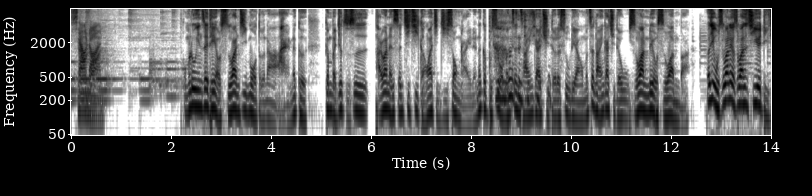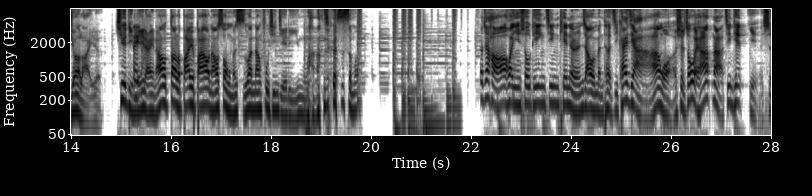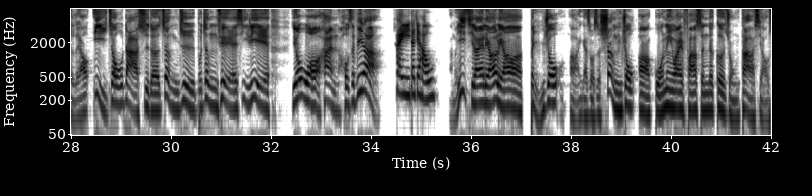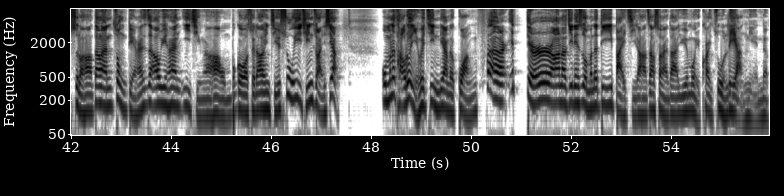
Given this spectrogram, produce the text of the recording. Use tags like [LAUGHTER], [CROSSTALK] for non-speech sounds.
小暖。我们录音这天有十万剂莫德纳，哎，那个根本就只是台湾人生气气，赶快紧急送来的，那个不是我们正常应该取得的数量。我们正常应该取得 [LAUGHS] 五十万、六十万吧，而且五十万、六十万是七月底就要来的，七月底没来，然后到了八月八号，然后送我们十万当父亲节礼物啊，[LAUGHS] 这个是什么？大家好，欢迎收听今天的人渣文本特辑开讲，我是周伟航。那今天也是聊一周大事的政治不正确系列，由我和 Josefina。嗨，大家好。我们一起来聊一聊啊，本周啊，应该说是上周啊，国内外发生的各种大小事了哈。当然，重点还是在奥运和疫情了哈。我们不过随着奥运结束，疫情转向，我们的讨论也会尽量的广泛一。点儿啊，那今天是我们的第一百集了哈，这样算来大家约莫也快做两年了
